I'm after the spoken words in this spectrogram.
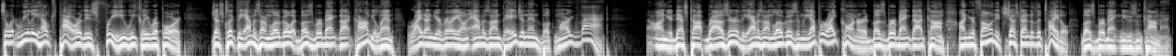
so it really helps power this free weekly report. Just click the Amazon logo at buzzburbank.com. You'll land right on your very own Amazon page and then bookmark that. On your desktop browser, the Amazon logo's in the upper right corner at buzzburbank.com. On your phone, it's just under the title, Buzz Burbank News and Comment.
